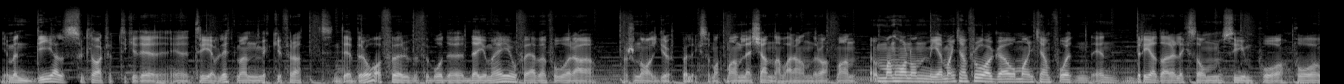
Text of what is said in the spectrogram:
Ja, men dels såklart att jag tycker det är trevligt, men mycket för att det är bra för, för både dig och mig och för, även för våra personalgrupper. Liksom, att man lär känna varandra och att man, man har någon mer man kan fråga och man kan få en, en bredare liksom, syn på, på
